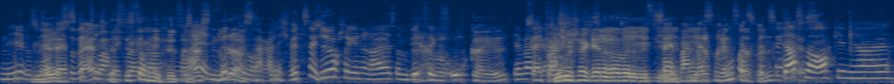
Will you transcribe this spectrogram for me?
Nee, das ist Nee, ja das so ist witzig. das ist doch nicht witzig. Nein, Was hast denn du da? Das ist überhaupt nicht witzig. Syrischer General ist am Der war witzigsten. auch geil. Der war Seit geil. Syrischer General war der witzig. Seit wann Referenz Buch, was witzig Das ist? war auch genial.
